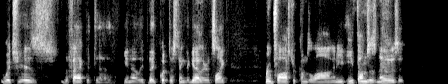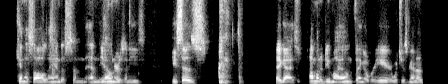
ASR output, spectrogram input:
which is the fact that uh, you know they, they put this thing together. It's like Rube Foster comes along and he, he thumbs his nose at Kenesaw Landis and and the owners, and he's he says, "Hey guys, I'm going to do my own thing over here, which is going to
